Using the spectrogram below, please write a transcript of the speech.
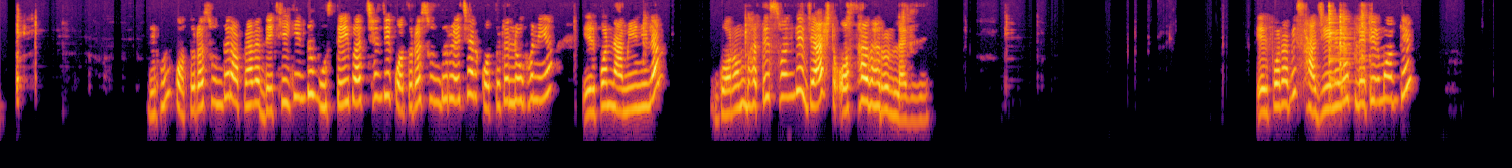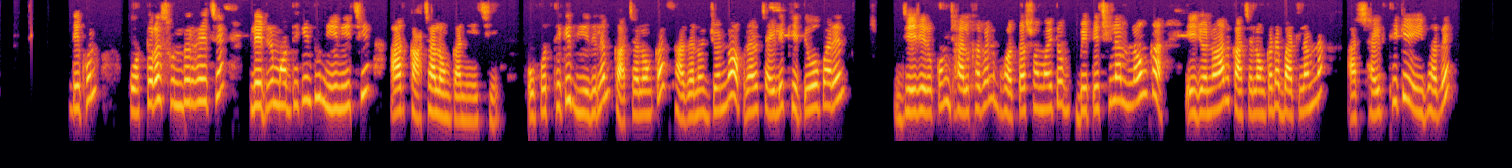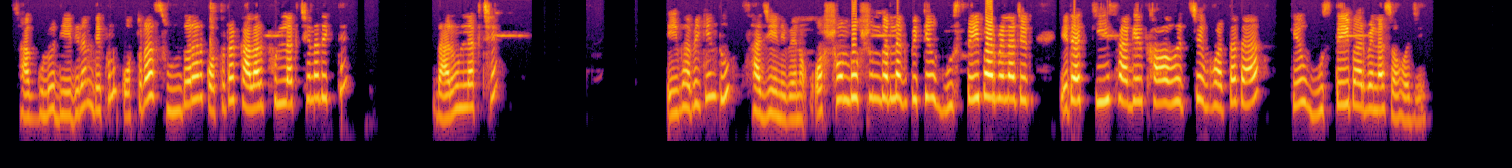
দেখুন কতটা সুন্দর। আপনারা দেখেই কিন্তু বুঝতেই পারছেন যে কতটা সুন্দর হয়েছে আর কতটা লোভনীয়। এরপর নামিয়ে নিলাম। গরম ভাতের সঙ্গে জাস্ট অসাধারণ লাগবে। এরপর আমি সাজিয়ে নেব প্লেটের মধ্যে। দেখুন কতটা সুন্দর হয়েছে প্লেটের মধ্যে কিন্তু নিয়ে নিয়েছি আর কাঁচা লঙ্কা নিয়েছি। ওপর থেকে দিয়ে দিলাম কাঁচা লঙ্কা, সাজানোর জন্য আপনারা চাইলে খেতেও পারেন। যে যেরকম ঝাল খাবেন, ভর্তার সময় তো বেটেছিলাম লঙ্কা, এই জন্য আর কাঁচা লঙ্কাটা বাটলাম না। আর সাইড থেকে এইভাবে শাকগুলো দিয়ে দিলাম। দেখুন কতটা সুন্দর আর কতটা কালারফুল লাগছে না দেখতে। দারুণ লাগছে। এইভাবে কিন্তু সাজিয়ে নেবেন। অসম্ভব সুন্দর লাগবে। কেউ বুঝতেই পারবে না যে এটা কি শাকের খাওয়া হচ্ছে। ভর্তাটা কেউ বুঝতেই পারবে না সহজে।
